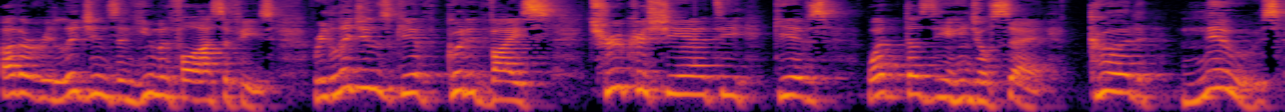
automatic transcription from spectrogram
other religions and human philosophies. Religions give good advice, true Christianity gives what does the angel say? Good news.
